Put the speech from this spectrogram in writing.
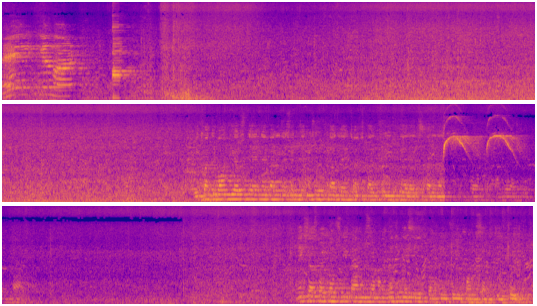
Hey, Gilmore. 21 years there, Berlin has been 22 flat legs, by three flat legs, Bam, som hade winning this 23.73.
